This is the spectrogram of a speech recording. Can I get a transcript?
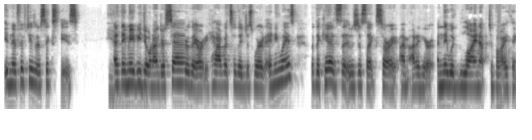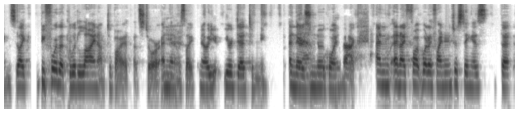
in their fifties or sixties yeah. And they maybe don't understand or they already have it, so they just wear it anyways. But the kids, it was just like, sorry, I'm out of here. And they would line up to buy things. Like before that, they would line up to buy at that store. And yeah. then it was like, no, you, are dead to me. And there's yeah. no going back. And and I thought what I find interesting is that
